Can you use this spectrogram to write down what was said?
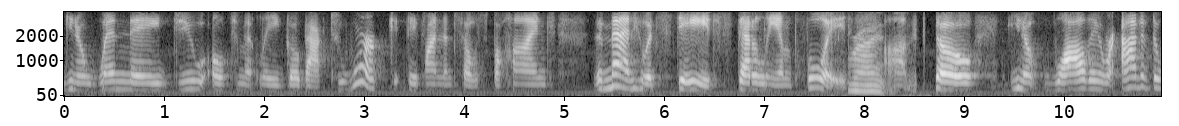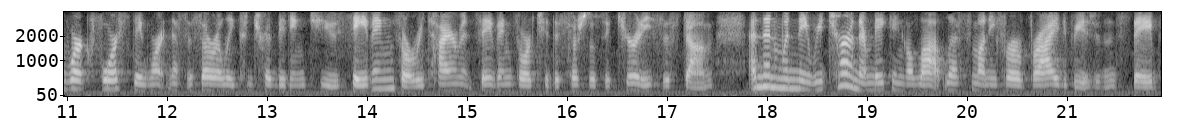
you know, when they do ultimately go back to work, they find themselves behind the men who had stayed steadily employed. Right. Um, so, you know, while they were out of the workforce, they weren't necessarily contributing to savings or retirement savings or to the Social Security system. And then when they return, they're making a lot less money for a variety of reasons. They've,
